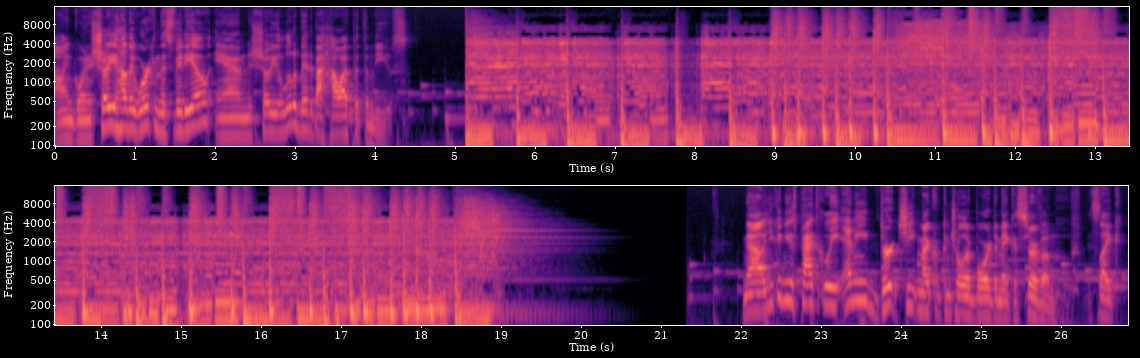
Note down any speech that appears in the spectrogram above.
I'm going to show you how they work in this video and show you a little bit about how I put them to use. Now, you can use practically any dirt cheap microcontroller board to make a servo move. It's like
